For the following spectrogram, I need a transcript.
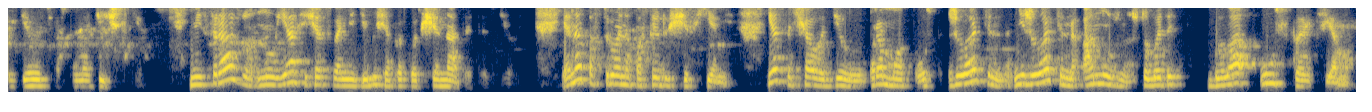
сделать автоматически. Не сразу, но я сейчас с вами делюсь, а как вообще надо это сделать. И она построена по следующей схеме. Я сначала делаю промопост, желательно, нежелательно, а нужно, чтобы это была узкая тема.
